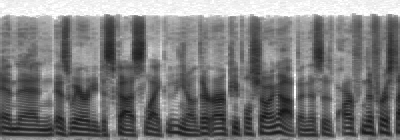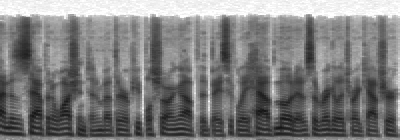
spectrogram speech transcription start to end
And then, as we already discussed, like, you know, there are people showing up, and this is far from the first time this has happened in Washington, but there are people showing up that basically have motives of regulatory capture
